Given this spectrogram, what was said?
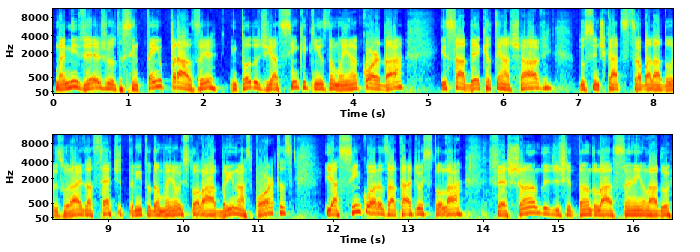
mas me vejo assim, tenho prazer em todo dia às 5 e 15 da manhã acordar e saber que eu tenho a chave do Sindicato dos Trabalhadores Rurais às 7h30 da manhã eu estou lá abrindo as portas e às 5 horas da tarde eu estou lá fechando e digitando lá a senha lá do,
